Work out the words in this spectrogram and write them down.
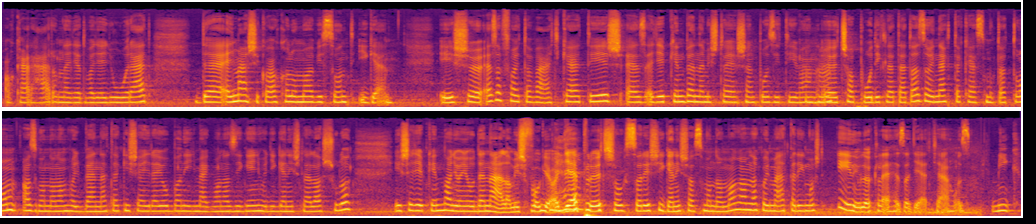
akár háromnegyed vagy egy órát, de egy másik alkalommal viszont igen. És ez a fajta vágykeltés, ez egyébként bennem is teljesen pozitívan uh-huh. csapódik le. Tehát azzal, hogy nektek ezt mutatom, azt gondolom, hogy bennetek is egyre jobban így megvan az igény, hogy igenis lelassulok, és egyébként nagyon jó, de nálam is fogja a gyeplőt sokszor, és igenis azt mondom magamnak, hogy már pedig most én ülök le ehhez a gyertyához. Mik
